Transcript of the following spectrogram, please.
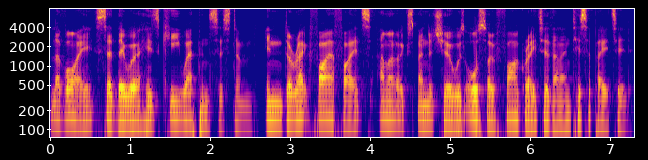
Lavoie said they were his key weapon system. In direct firefights, ammo expenditure was also far greater than anticipated.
